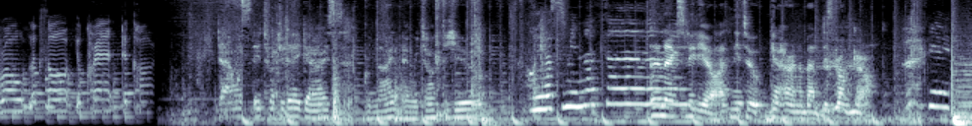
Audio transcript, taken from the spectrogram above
Rolex or your credit card. That was it for today, guys. Good night, and we talk to you in the next video. I need to get her in the bed, this drunk girl. Du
